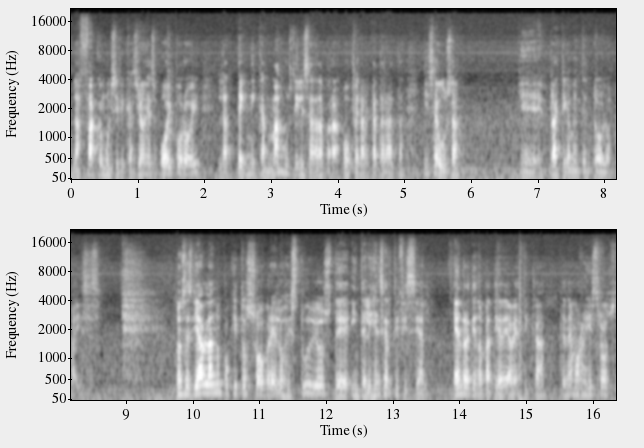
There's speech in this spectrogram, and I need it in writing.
la facoemulsificación es hoy por hoy la técnica más utilizada para operar catarata y se usa prácticamente en todos los países. Entonces, ya hablando un poquito sobre los estudios de inteligencia artificial en retinopatía diabética, tenemos registros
